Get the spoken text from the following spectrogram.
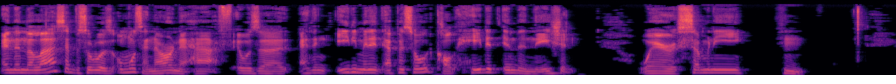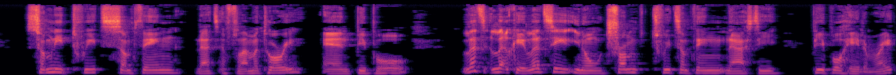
And then the last episode was almost an hour and a half. It was a, I think, 80 minute episode called Hated in the Nation, where somebody, hmm, somebody tweets something that's inflammatory and people, let's, let- okay, let's say, you know, Trump tweets something nasty. People hate him, right?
